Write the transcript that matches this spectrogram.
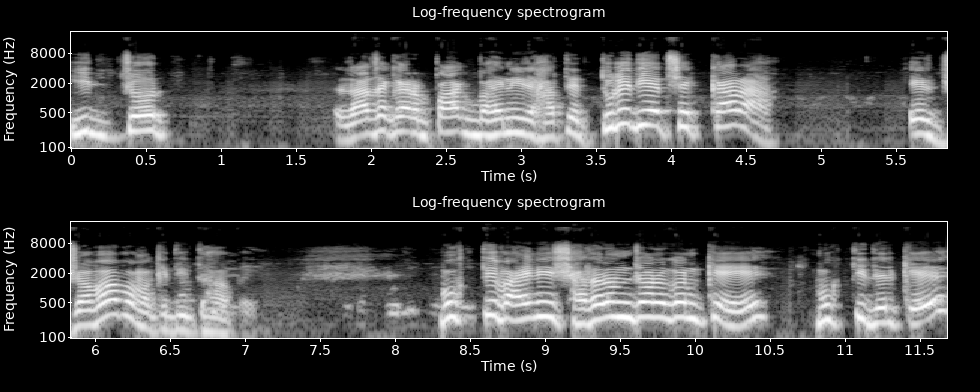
ইজ্জত রাজাকার পাক বাহিনীর হাতে তুলে দিয়েছে কারা? এর জবাব আমাকে দিতে হবে। মুক্তি বাহিনীর সাধারণ জনগণকে, মুক্তিদেরকে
